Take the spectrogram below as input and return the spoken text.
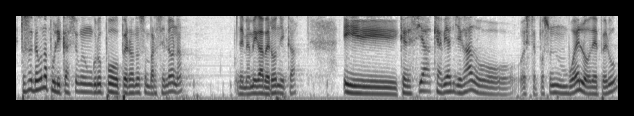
Entonces veo una publicación en un grupo peruanos en Barcelona, de mi amiga Verónica, y que decía que habían llegado este, pues un vuelo de Perú.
